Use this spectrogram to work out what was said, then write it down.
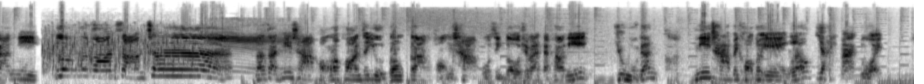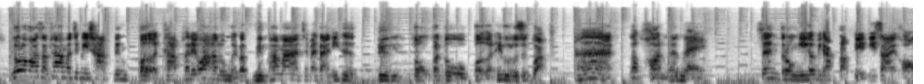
การมีลงละครสามชาติหลังจากที่ฉากของละครจะอยู่ตรงกลางของฉากโหสิงโตใช่ไหมแต่คราวนี้อยู่ด้านขวามีฉากเป็นของตัวเองแล้วใหญ่มากด้วย โรงละครสามชาติมันจะมีฉากดึงเปิดครับเขาเรียกว่าอารมณ์เหมือนแบบดึงผ้าม่านใช่ไหมแต่อันนี่คือ ดึงตรงประตูเปิดให้ดูรู้สึกว่าอ่าละครเริ่มแล้วซึ่งตรงนี้ก็มีการปรับเปลี่ยนดีไซน์ของ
